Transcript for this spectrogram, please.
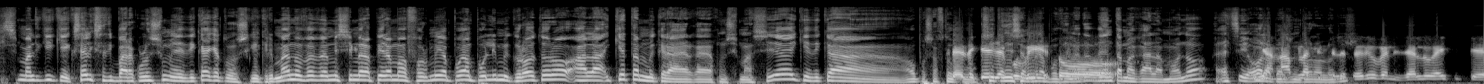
σημαντική και εξέλιξη. Θα την παρακολουθήσουμε ειδικά για το συγκεκριμένο. Βέβαια, εμείς σήμερα πήραμε αφορμή από ένα πολύ μικρότερο, αλλά και τα μικρά έργα έχουν σημασία και ειδικά όπως αυτό που ξεκινήσαμε από το... δεν είναι τα μεγάλα μόνο. Έτσι, όλα παίζουν τον ρόλο τους. Η Βενιζέλου έχει και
